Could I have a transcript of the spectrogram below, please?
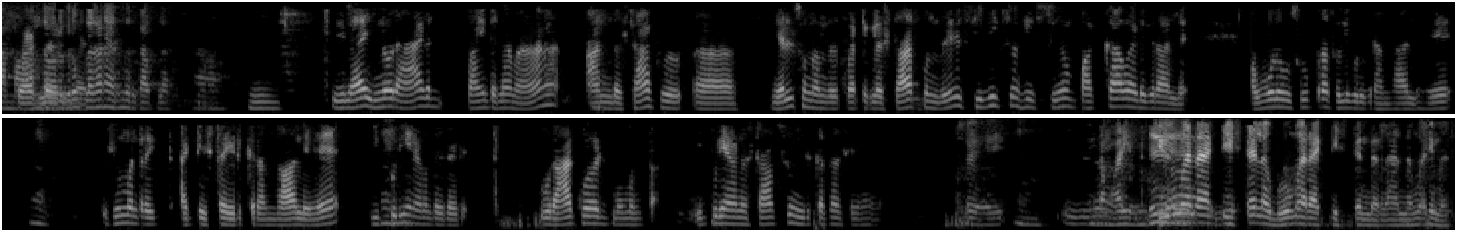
ஆமா ஒரு குரூப்ல தானே இருந்திருக்காப்ல. இதுல இன்னொரு ஆடட் பாயிண்ட் என்னன்னா அந்த ஸ்டாஃப் எல் சொன்ன அந்த பர்டிகுலர் ஸ்டாஃப் வந்து சிவிக்ஸும் ஹிஸ்டரியும் பக்காவா எடுக்கிற ஆளு. அவ்வளவு சூப்பரா சொல்லி கொடுக்குற அந்த ஆளு. ஹியூமன் ரைட் ஆக்டிவிஸ்டா இருக்கிற அந்த ஆளு இப்படியும் நடந்துக்கிறாரு. ஒரு ஆக்வர்ட் மூமெண்ட் தான் இப்படியான ஸ்டாஃப்ஸும் இருக்கத்தான் செய்யறாங்க ஹியூமன் ஆக்டிவிஸ்டா இல்ல பூமர் ஆக்டிவிஸ்ட்ன்றல அந்த மாதிரி மாதிரி?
